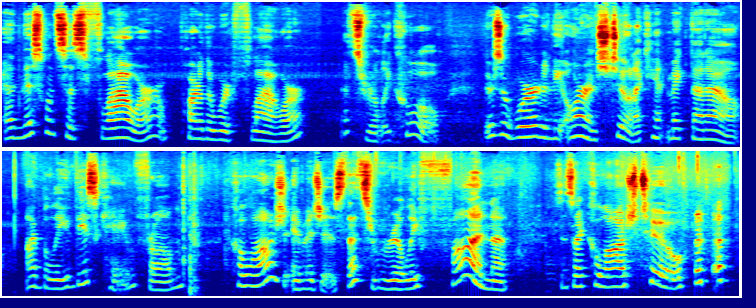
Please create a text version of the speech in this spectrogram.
And this one says flower, part of the word flower. That's really cool. There's a word in the orange too, and I can't make that out. I believe these came from collage images. That's really fun. Since I collage too.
